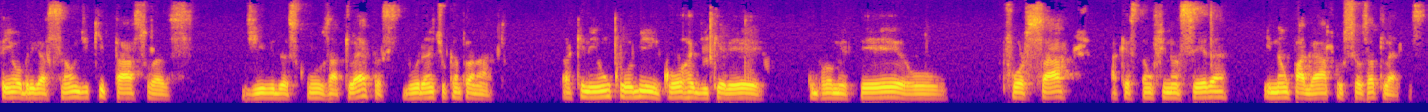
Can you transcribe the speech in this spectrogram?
têm a obrigação de quitar suas dívidas com os atletas durante o campeonato, para que nenhum clube incorra de querer comprometer ou forçar a questão financeira e não pagar para os seus atletas.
